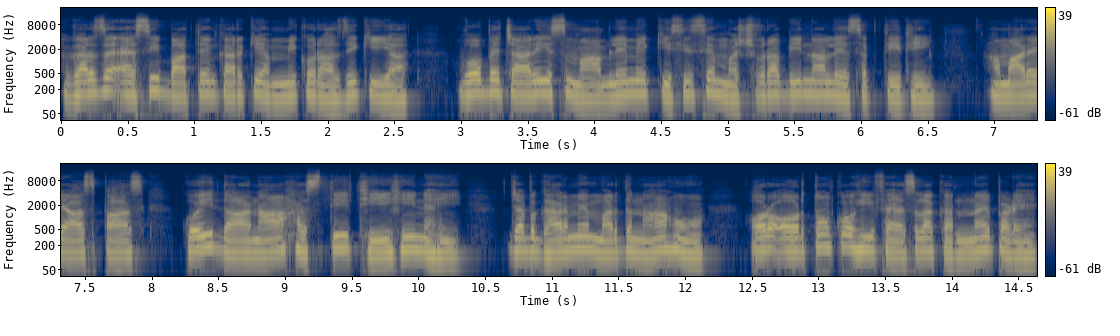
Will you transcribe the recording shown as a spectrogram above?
गर्ज ऐसी बातें करके अम्मी को राज़ी किया। वो बेचारी इस मामले में किसी से मशवरा भी ना ले सकती थी। हमारे आसपास कोई दाना हस्ती थी ही नहीं। जब घर में मर्द ना हों और औरतों को ही फैसला करना पड़े,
